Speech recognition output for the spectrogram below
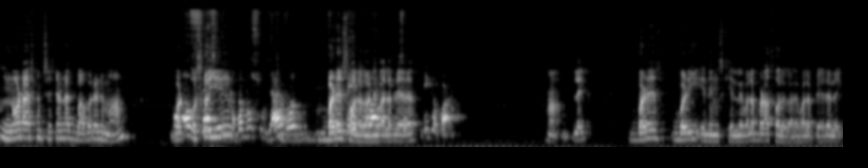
not as consistent as Babar and Imam but اس کا یہ مطلب یار وہ بڑے سو لگانے والا پلیئر ہے ہاں لائک بڑے بڑی اننگز کھیلنے والا بڑا سال لگانے والا پلیئر ہے. Like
